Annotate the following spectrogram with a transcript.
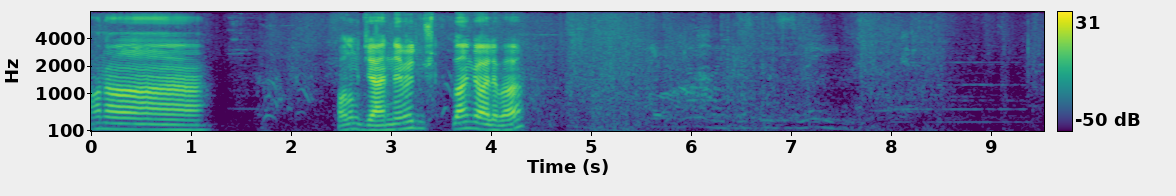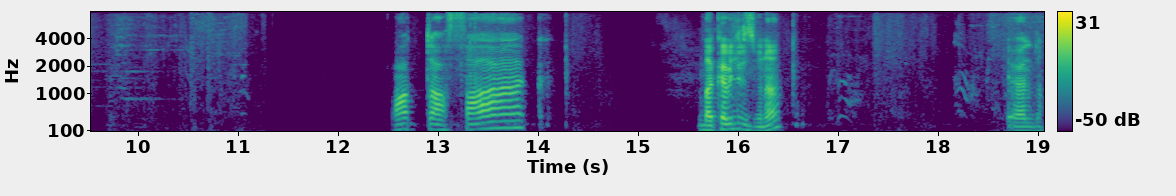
Ana. Oğlum cehenneme düştük lan galiba. What the fuck? Bakabiliriz buna. Öldü.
